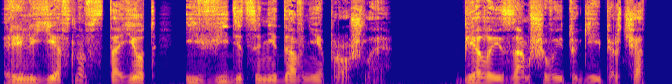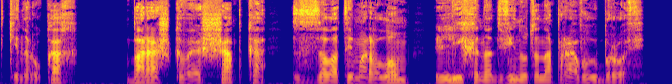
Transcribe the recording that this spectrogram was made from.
рельефно встает и видится недавнее прошлое. Белые замшевые тугие перчатки на руках, барашковая шапка с золотым орлом — лихо надвинута на правую бровь,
